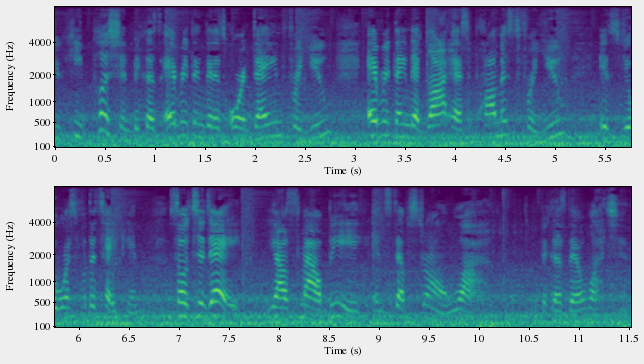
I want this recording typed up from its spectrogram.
You keep pushing because everything that is ordained for you, everything that God has promised for you, is yours for the taking. So today, y'all smile big and step strong. Why? Because they're watching.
